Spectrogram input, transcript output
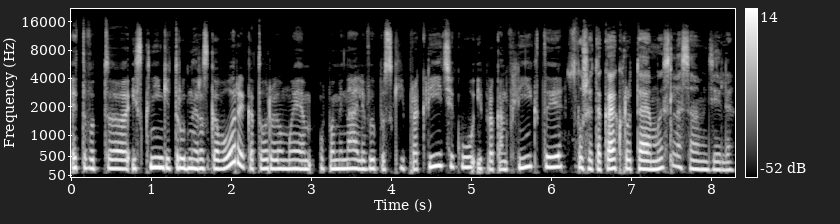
Это вот э, из книги «Трудные разговоры», которую мы упоминали в выпуске и про критику, и про конфликт, конфликты. Слушай, такая крутая мысль на самом деле.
